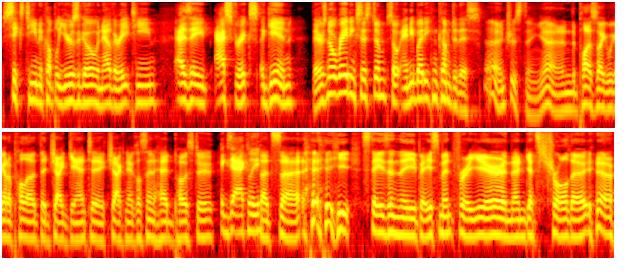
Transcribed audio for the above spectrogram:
16 a couple years ago and now they're 18. As a asterisk, again, there's no rating system, so anybody can come to this. Oh, interesting. Yeah. And plus, like, we got to pull out the gigantic Jack Nicholson head poster. Exactly. That's, uh, he stays in the basement for a year and then gets trolled out, you know?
